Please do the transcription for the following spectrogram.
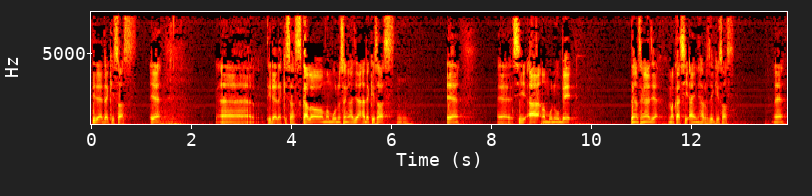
Tidak ada kisos, ya. Eh, tidak ada kisos. Kalau membunuh sengaja ada kisos Mm. ya eh, si A membunuh B dengan sengaja maka si A ini harus dikisos ya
